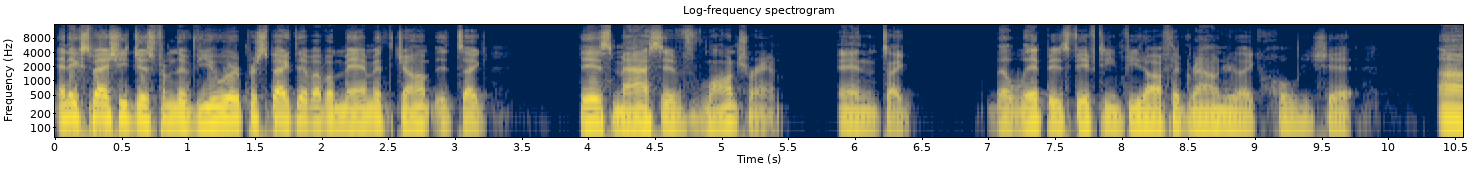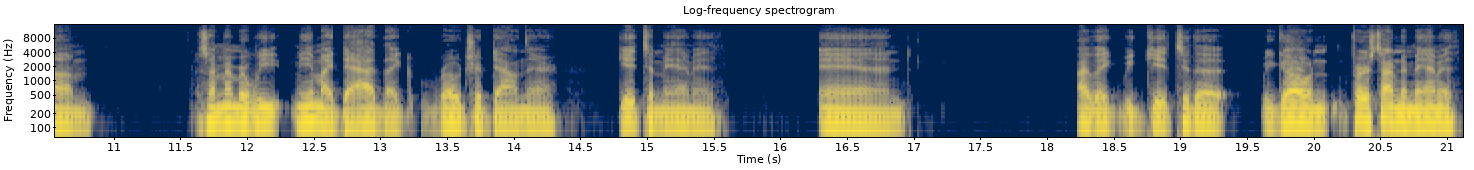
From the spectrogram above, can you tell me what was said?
And especially just from the viewer perspective of a mammoth jump, it's like this massive launch ramp. And it's like the lip is 15 feet off the ground. You're like, holy shit. Um so I remember we me and my dad like road trip down there, get to Mammoth, and I like we get to the we go and first time to Mammoth,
